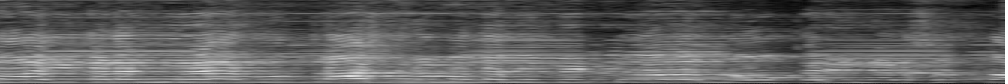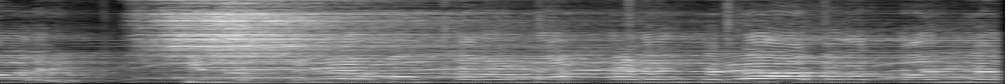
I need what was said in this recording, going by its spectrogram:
ತಾಯಿಗಳನ್ನೇ ವೃದ್ಧಾಶ್ರಮದಲ್ಲಿ ಬಿಟ್ಟು ನೌಕರಿ ನಡೆಸುತ್ತಾರೆ. ಇನ್ನು ಶ್ರೀಮಂತರ ಮಕ್ಕಳೆಂದರೆ ಅವರ ತಂದೆ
